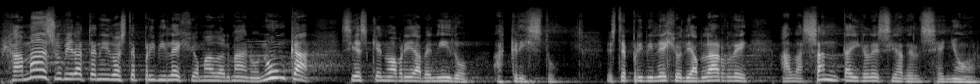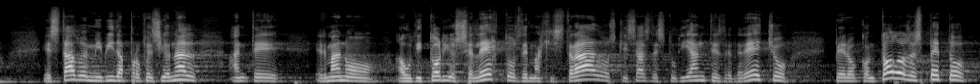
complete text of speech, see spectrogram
jamás hubiera tenido este privilegio, amado hermano, nunca, si es que no habría venido a Cristo. Este privilegio de hablarle a la santa iglesia del Señor. He estado en mi vida profesional ante hermano, auditorios selectos de magistrados, quizás de estudiantes de derecho, pero con todo respeto,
